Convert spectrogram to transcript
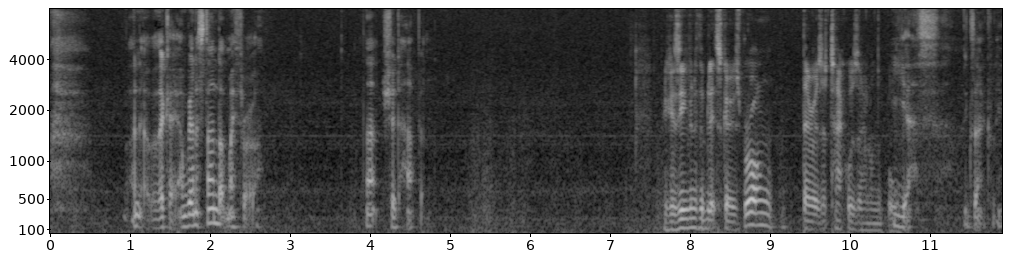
okay, I'm going to stand up my thrower. That should happen. Because even if the blitz goes wrong, there is a tackle zone on the ball. Yes, exactly.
